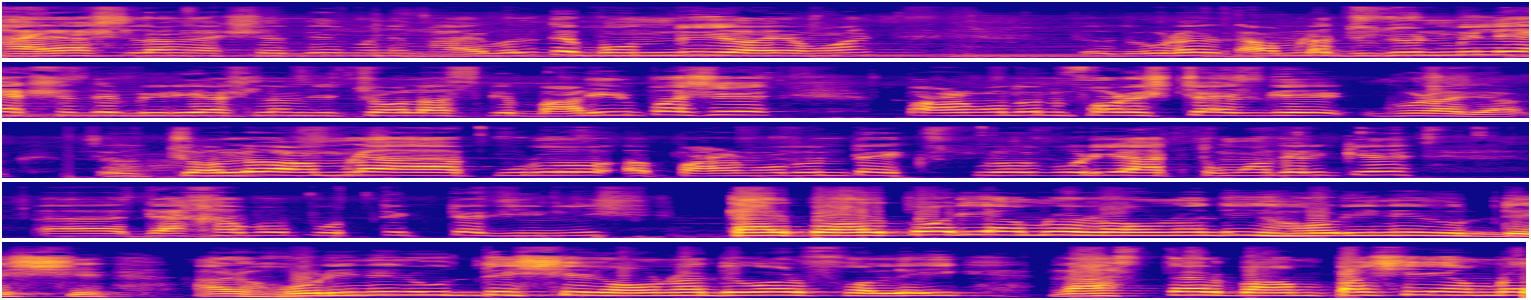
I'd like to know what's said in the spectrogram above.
ভাই আসলাম একসাথে মানে ভাই বলতে বন্ধুই হয় আমার। তো ওরা আমরা দুজন মিলে একসাথে বেরিয়ে আসলাম যে চল আজকে বাড়ির পাশে পারমদন ফরেস্টে আজকে ঘোরা যাক। তো চলো আমরা পুরো পারমদনটা এক্সপ্লোর করি আর তোমাদেরকে দেখাবো প্রত্যেকটা জিনিস। তার পরপরই আমরা রওনা দিই হরিণের উদ্দেশ্যে। আর হরিণের উদ্দেশ্যে রওনা দেওয়ার ফলেই রাস্তার বাম পাশেই আমরা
